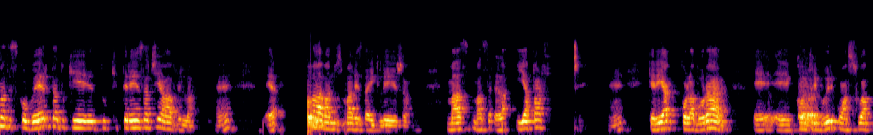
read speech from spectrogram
Uma descoberta do que do que Teresa de Ávila, né? É, falava nos males da igreja, mas mas ela ia para frente, né? queria colaborar, é, é, contribuir com a sua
